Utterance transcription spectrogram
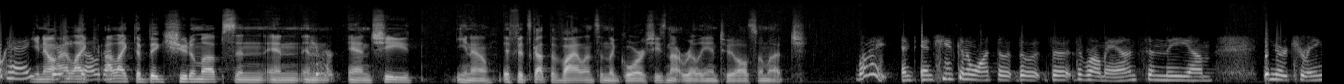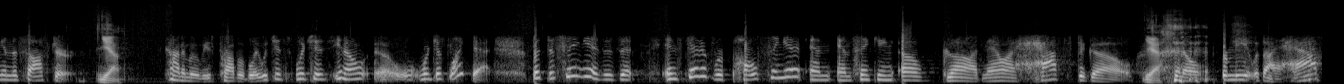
Okay, You know, I like go. I like the big shoot 'em ups and and and Sure. and she, you know, if it's got the violence and the gore, she's not really into it all so much. right, and and she's going to want the, the the the romance and the um the nurturing and the softer Yeah. Kind of movies probably which is which is you know uh, we're just like that. But the thing is is that instead of repulsing it and and thinking oh god now i have to go Yeah. you know for me it was i have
